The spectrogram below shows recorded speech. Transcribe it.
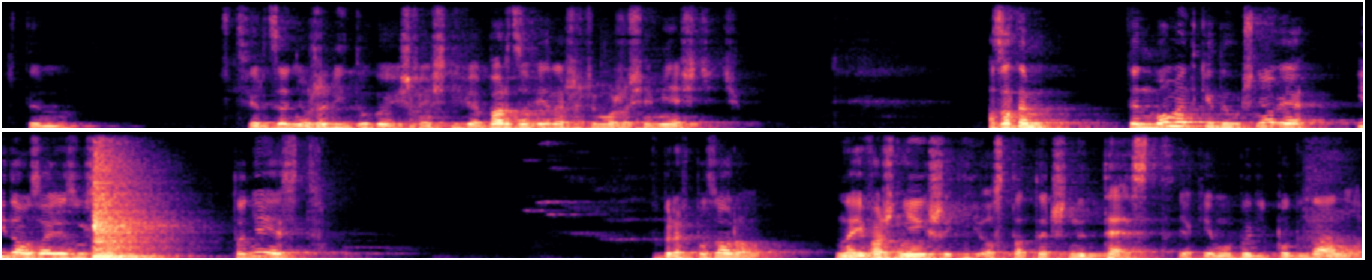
w tym stwierdzeniu żyli długo i szczęśliwie bardzo wiele rzeczy może się mieścić. A zatem ten moment, kiedy uczniowie idą za Jezusem, to nie jest wbrew pozorom najważniejszy i ostateczny test, jakiemu byli poddani.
